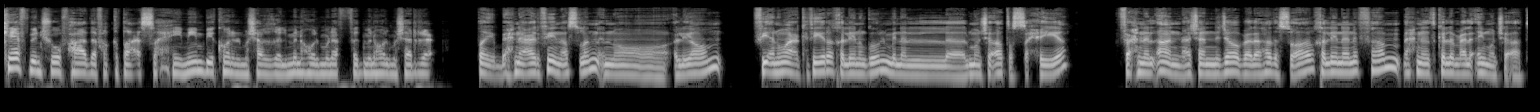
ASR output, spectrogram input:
كيف بنشوف هذا في القطاع الصحي؟ مين بيكون المشغل؟ من هو المنفذ؟ من هو المشرع؟ طيب إحنا عارفين أصلا إنه اليوم في أنواع كثيرة خلينا نقول من المنشآت الصحية فإحنا الآن عشان نجاوب على هذا السؤال خلينا نفهم إحنا نتكلم على أي منشآت.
